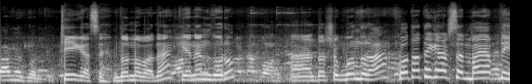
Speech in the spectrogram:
বামে করবে। ঠিক আছে ধন্যবাদ হ্যাঁ কেনেন গরু? দর্শক বন্ধুরা কোথা থেকে আসছেন ভাই আপনি?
